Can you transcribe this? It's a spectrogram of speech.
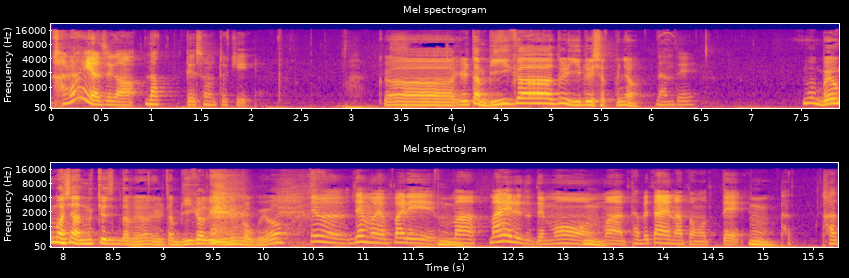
辛い味がなくて、その時。 어, 일단 미각을 잃으셨군요. なんで 뭐 매운맛이 안 느껴진다면 일단 미각을 잃은 거고요. でも、でもやっぱり、まあ、マイルドでも、うんまあ、食べたいなと思って、 음. かか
